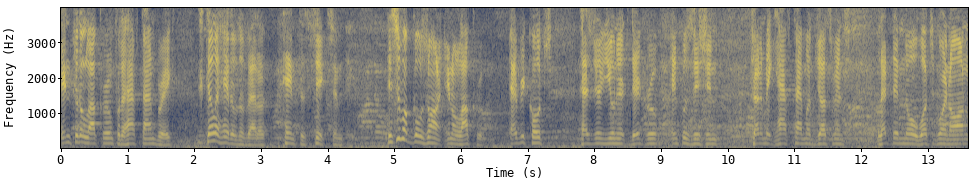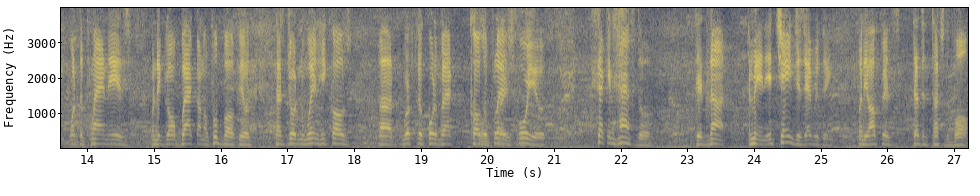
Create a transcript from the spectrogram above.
into the locker room for the halftime break, still ahead of Nevada, 10 to 6. And this is what goes on in a locker room. Every coach has their unit, their group in position, try to make halftime adjustments, let them know what's going on, what the plan is when they go back on the football field. That's Jordan Wynn. He calls, uh, works the quarterback, calls the plays for you. Second half, though, did not. I mean, it changes everything when the offense doesn't touch the ball.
